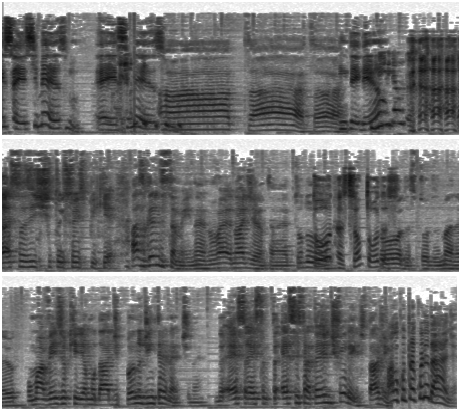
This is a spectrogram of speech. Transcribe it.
isso, é esse mesmo. É esse mesmo. Ah, tá, tá. Entendeu? Viram? Essas instituições pequenas. As grandes também, né? Não, vai, não adianta. É tudo. Todas, são todas. Todas, todas. Mano, eu, uma vez eu queria mudar de plano de internet, né? Essa, essa, essa estratégia é diferente, tá, gente? Falo com tranquilidade.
